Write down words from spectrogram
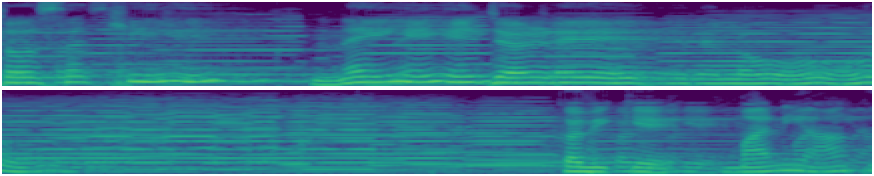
તો સખી નહીં જડે રેલો કવિ કે, માની આંખ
